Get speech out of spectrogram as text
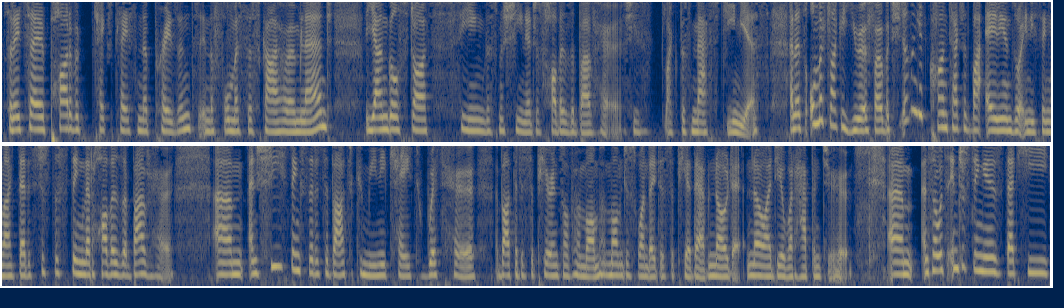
So let's say part of it takes place in the present, in the former Ciskei homeland. A young girl starts seeing this machine; it just hovers above her. She's like this maths genius, and it's almost like a UFO, but she doesn't get contacted by aliens or anything like that. It's just this thing that hovers above her, um, and she thinks that it's about to communicate with her about the disappearance of her mom. Her mom just one day disappeared. They have no no idea what happened to her. Um, and so what's interesting is that he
